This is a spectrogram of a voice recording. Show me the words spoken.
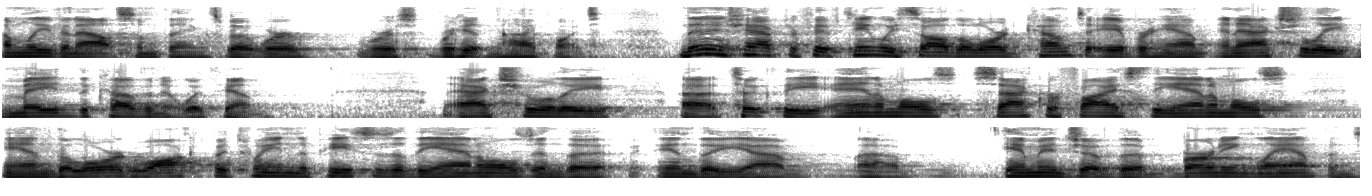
I'm leaving out some things, but we're we're we're hitting high points. Then in chapter 15, we saw the Lord come to Abraham and actually made the covenant with him. Actually uh, took the animals, sacrificed the animals, and the Lord walked between the pieces of the animals in the in the um, uh, image of the burning lamp and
